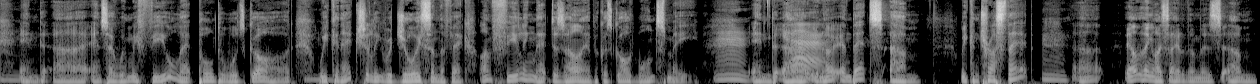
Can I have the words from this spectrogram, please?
Mm. and uh, and so when we feel that pull towards God, we Mm. can actually rejoice in the fact I'm feeling that desire because God wants me, Mm. and uh, you know, and that's um, we can trust that. Mm. Uh, the other thing I say to them is, um,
